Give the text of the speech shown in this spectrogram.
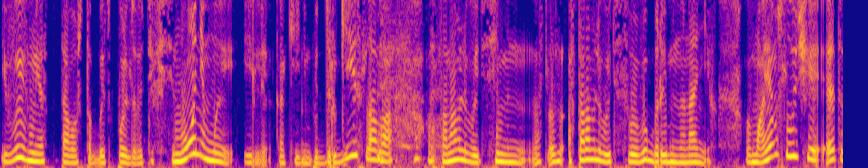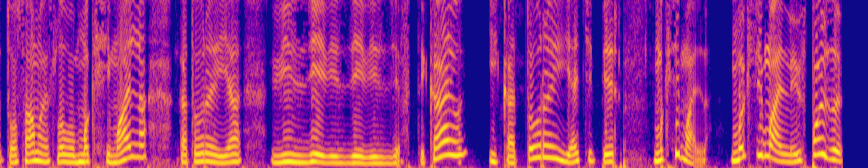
и вы вместо того, чтобы использовать их синонимы или какие-нибудь другие слова, останавливаете, именно, останавливаете свой выбор именно на них. В моем случае это то самое слово максимально, которое я везде, везде, везде втыкаю, и которое я теперь максимально максимально использую,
